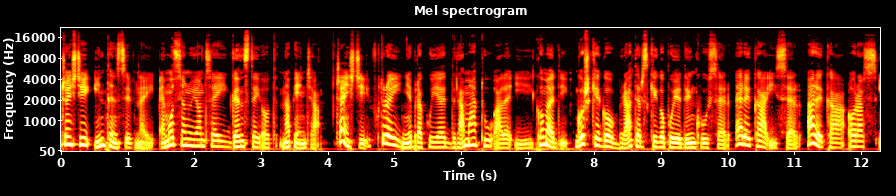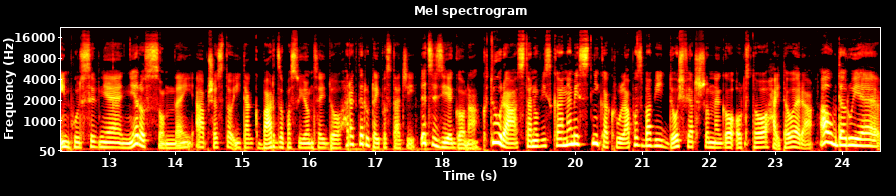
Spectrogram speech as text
Części intensywnej, emocjonującej, gęstej od napięcia. Części, w której nie brakuje dramatu, ale i komedii. Gorzkiego, braterskiego pojedynku Ser Eryka i Ser Aryka oraz impulsywnie nierozsądnej, a przez to i tak bardzo pasującej do charakteru tej postaci, decyzji Egona, która stanowiska namiestnika króla pozbawi doświadczonego Otto Hightowera, a obdaruje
